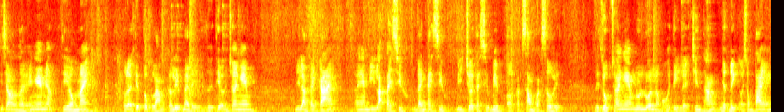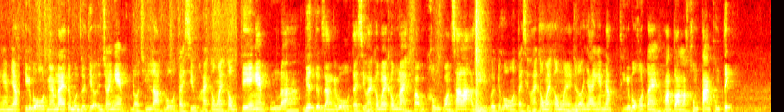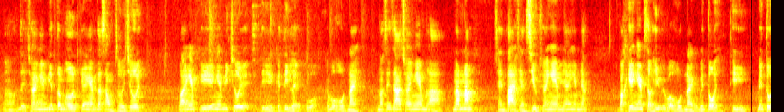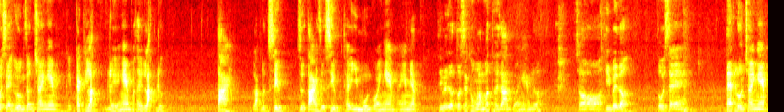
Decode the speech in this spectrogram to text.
Xin chào thầy anh em nhé. Thì hôm nay tôi lại tiếp tục làm clip này để giới thiệu cho anh em đi làm tay cái, anh em đi lắc tài xỉu, đánh tài xỉu, đi chơi tài xỉu bịp ở các sòng, các sới để giúp cho anh em luôn luôn là có cái tỷ lệ chiến thắng nhất định ở trong tay anh em nhé thì cái bộ hột ngày hôm nay tôi muốn giới thiệu đến cho anh em đó chính là cái bộ hột tài xỉu 2020 thì anh em cũng đã biết được rằng cái bộ hột tài xỉu 2020 này và cũng không còn xa lạ gì với cái bộ hột tài xỉu 2020 này nữa nha anh em nhé thì cái bộ hột này hoàn toàn là không tang không tích. Đó, để cho anh em yên tâm hơn khi anh em ra sòng sới chơi. Và anh em khi anh em đi chơi ấy, thì cái tỷ lệ của cái bộ hột này nó sẽ ra cho anh em là 5 năm chén tài chén xỉu cho anh em nhé anh em nhé và khi anh em sở hữu cái bộ hột này của bên tôi thì bên tôi sẽ hướng dẫn cho anh em cái cách lắc để anh em có thể lắc được tài lắc được xỉu giữ tài giữ xỉu theo ý muốn của anh em anh em nhé thì bây giờ tôi sẽ không làm mất thời gian của anh em nữa cho thì bây giờ tôi sẽ test luôn cho anh em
